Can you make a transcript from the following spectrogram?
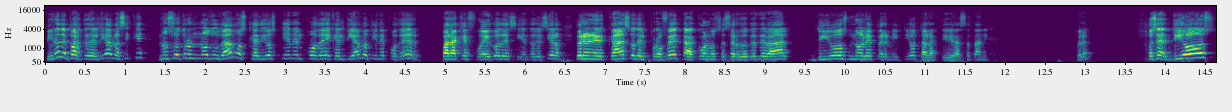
Vino de parte del diablo. Así que nosotros no dudamos que Dios tiene el poder, que el diablo tiene poder para que fuego descienda del cielo. Pero en el caso del profeta con los sacerdotes de Baal, Dios no le permitió tal actividad satánica. ¿Verdad? O sea, Dios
